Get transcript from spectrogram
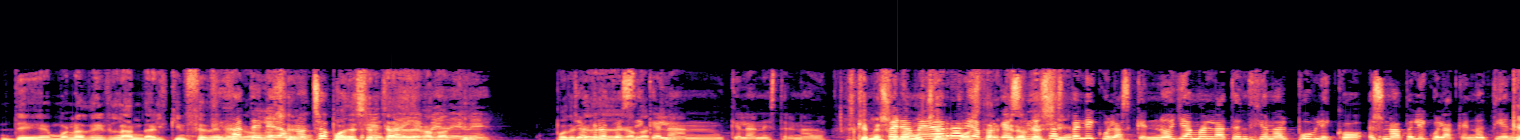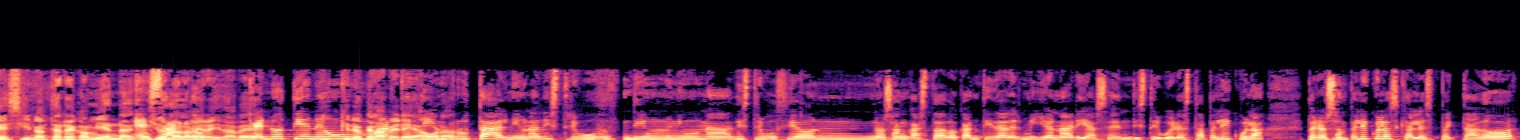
de, bueno, de Irlanda el 15 de Fíjate, enero. no sé. 8,3 Puede ser que haya llegado aquí. Puede Yo que creo que sí que la, han, que la han estrenado. Es que me suena Pero me mucho da el rabia porque creo esas sí. películas que no llaman la atención al público. Es una película que no tiene... Que si no te recomiendan, yo no la hubiera ido a ver. Que no tiene Y un creo que la veré marketing ahora. brutal, ni una, distribu- ni, un- ni una distribución. Nos han gastado cantidades millonarias en distribuir esta película, pero son películas que al espectador,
